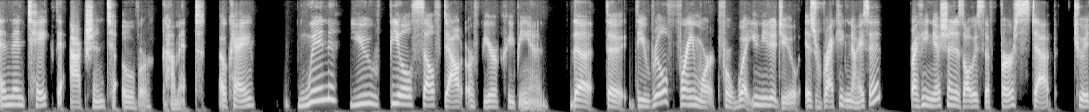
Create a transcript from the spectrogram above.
and then take the action to overcome it. Okay. When you feel self doubt or fear creeping in, the, the, the real framework for what you need to do is recognize it. Recognition is always the first step to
